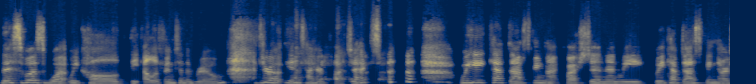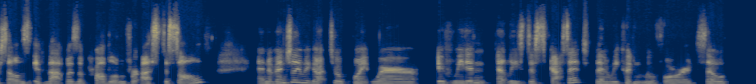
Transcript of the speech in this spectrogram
This was what we called the elephant in the room throughout the entire project. we kept asking that question and we we kept asking ourselves if that was a problem for us to solve. And eventually we got to a point where if we didn't at least discuss it, then we couldn't move forward. So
